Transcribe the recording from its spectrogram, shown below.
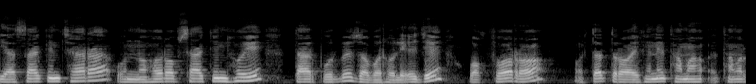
ইয়া সাকিন ছাড়া অন্য হরফ সাকিন হয়ে তার পূর্বে জবর হলে। এই যে ওয়াকফ র, অর্থাৎ র এখানে থামা, থামার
